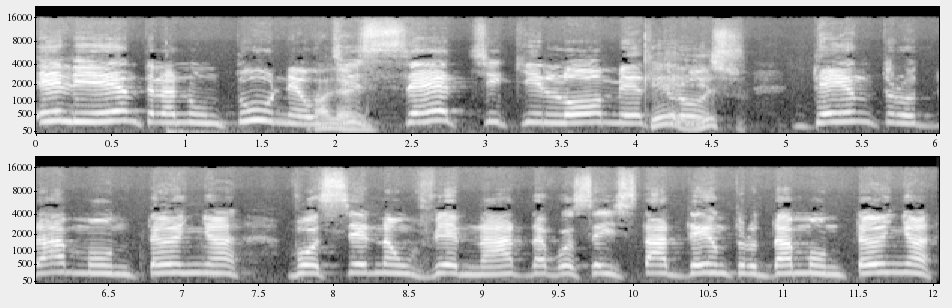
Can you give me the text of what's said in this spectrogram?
ele entra num túnel Olha de aí. 7 quilômetros dentro da montanha você não vê nada, você está dentro da montanha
